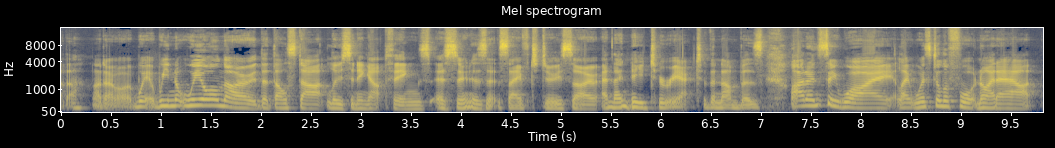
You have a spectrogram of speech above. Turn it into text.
either. I don't, we, we, we all know that they'll start loosening up things as soon as it's safe to do so, and they need to react to the numbers. I don't see why, like, we're still a fortnight out.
